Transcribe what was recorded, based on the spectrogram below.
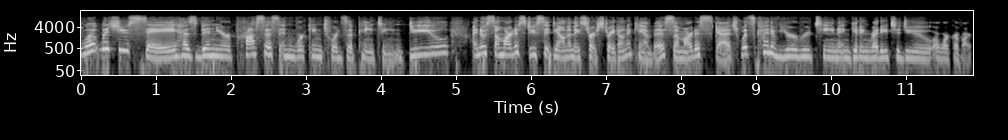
What would you say has been your process in working towards a painting? Do you, I know some artists do sit down and they start straight on a canvas, some artists sketch. What's kind of your routine in getting ready to do a work of art?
